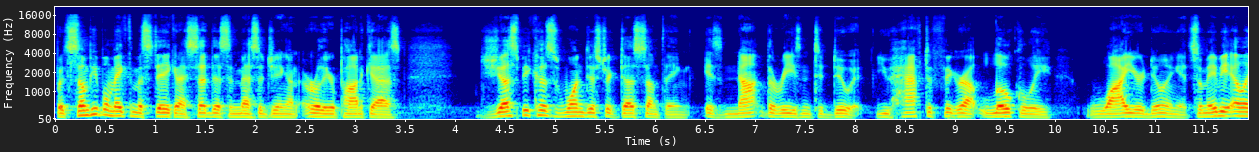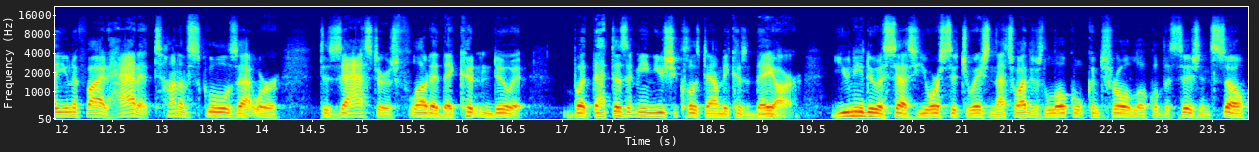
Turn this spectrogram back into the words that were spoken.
but some people make the mistake, and I said this in messaging on earlier podcast. Just because one district does something is not the reason to do it. You have to figure out locally why you're doing it. So maybe LA Unified had a ton of schools that were disasters, flooded, they couldn't do it. But that doesn't mean you should close down because they are. You need to assess your situation. That's why there's local control, local decisions. So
